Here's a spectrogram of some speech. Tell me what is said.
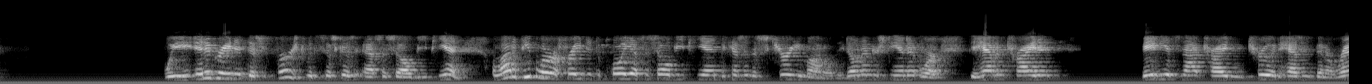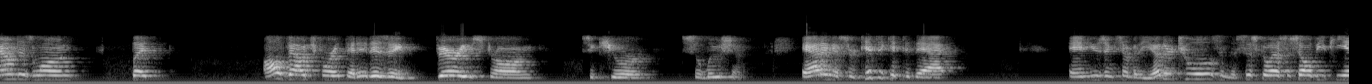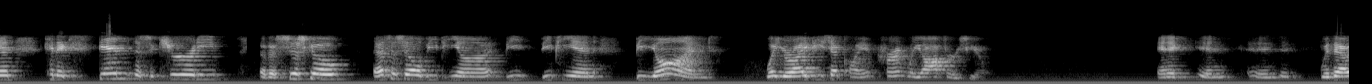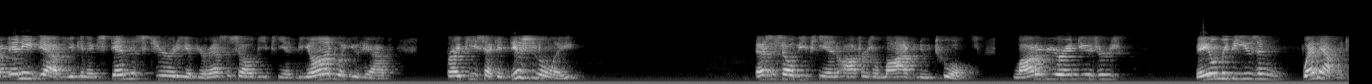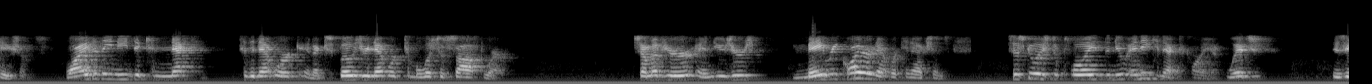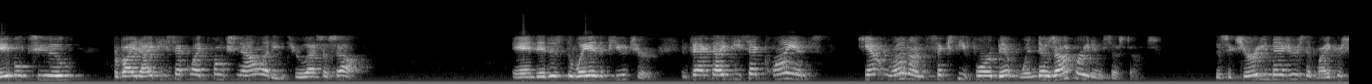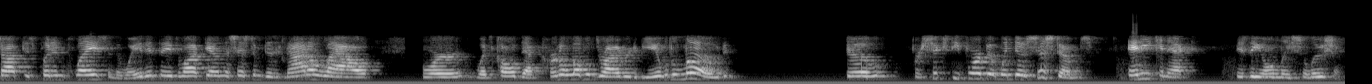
we integrated this first with Cisco's SSL VPN. A lot of people are afraid to deploy SSL VPN because of the security model. They don't understand it or they haven't tried it. Maybe it's not tried and true, it hasn't been around as long, but I'll vouch for it that it is a very strong, secure solution. Adding a certificate to that and using some of the other tools in the Cisco SSL VPN can extend the security of a Cisco SSL VPN, VPN beyond what your IPsec client currently offers you. And, it, and, and it, without any doubt, you can extend the security of your SSL VPN beyond what you have for IPsec. Additionally, SSL VPN offers a lot of new tools. A lot of your end users may only be using web applications. Why do they need to connect to the network and expose your network to malicious software? Some of your end users may require network connections. Cisco has deployed the new AnyConnect client, which is able to provide IPsec-like functionality through SSL. And it is the way of the future. In fact, IPsec clients can't run on 64-bit Windows operating systems. The security measures that Microsoft has put in place and the way that they've locked down the system does not allow for what's called that kernel level driver to be able to load. So for 64-bit Windows systems, AnyConnect is the only solution.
